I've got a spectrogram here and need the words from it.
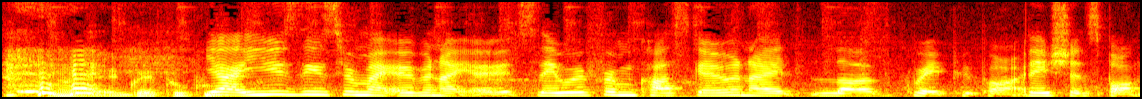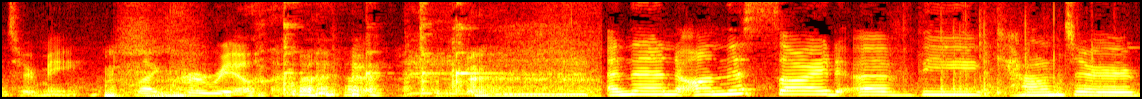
Hmm, Great Poupon. Yeah, I use these for my overnight oats. They were from Costco and I love Great Poupon. They should sponsor me, like for real. and then on this side of the counter,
